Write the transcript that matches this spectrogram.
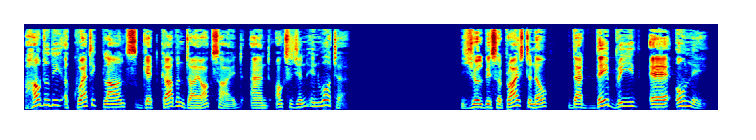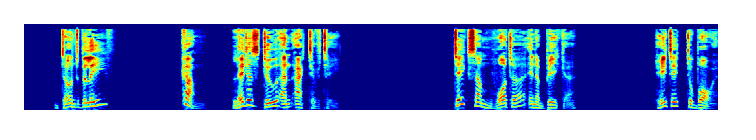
how do the aquatic plants get carbon dioxide and oxygen in water? You'll be surprised to know that they breathe air only. Don't believe? Come, let us do an activity. Take some water in a beaker. Heat it to boil.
